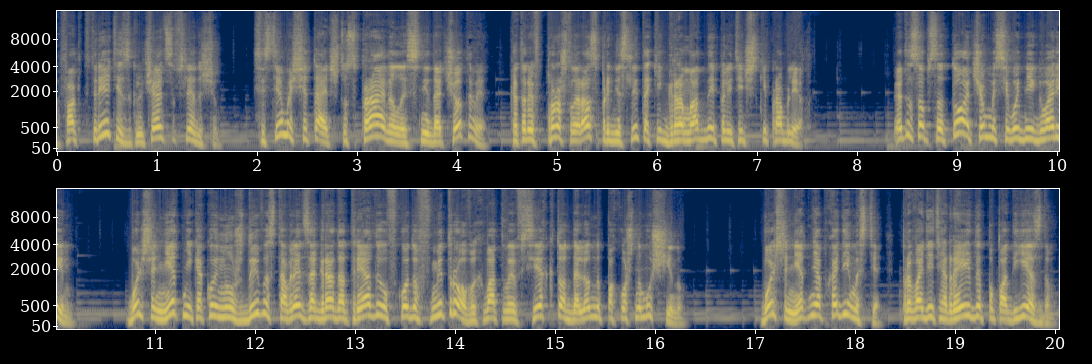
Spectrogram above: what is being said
факт третий заключается в следующем. Система считает, что справилась с недочетами, которые в прошлый раз принесли такие громадные политические проблемы. Это, собственно, то, о чем мы сегодня и говорим. Больше нет никакой нужды выставлять заградотряды у входов в метро, выхватывая всех, кто отдаленно похож на мужчину. Больше нет необходимости проводить рейды по подъездам.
